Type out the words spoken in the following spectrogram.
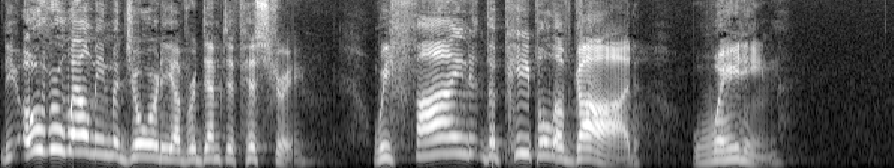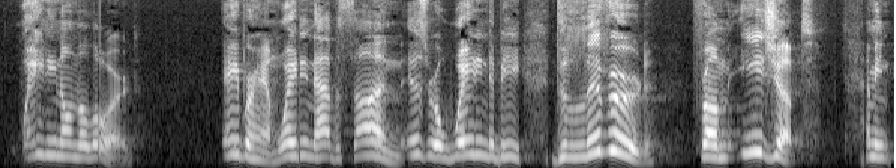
the overwhelming majority of redemptive history, we find the people of God waiting waiting on the Lord. Abraham waiting to have a son. Israel waiting to be delivered from Egypt. I mean,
